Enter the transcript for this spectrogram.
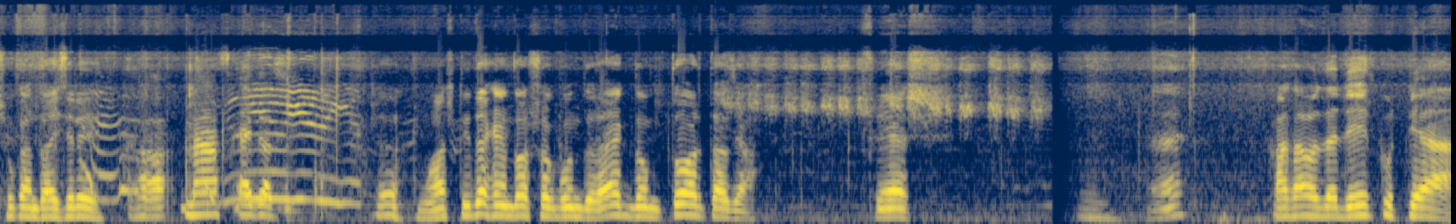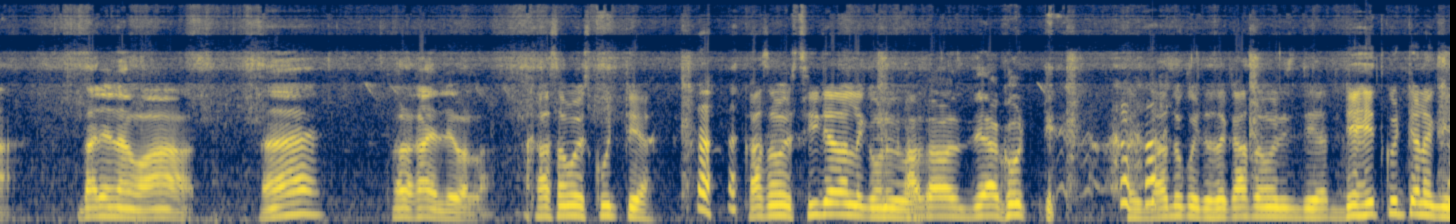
সুকান্ত আইসে রে। খাইতাছে। মাছটি দেখেন দর্শক বন্ধুরা একদম তর তাজা ফ্রেশ। হ্যাঁ? কাঁচা মাছ দিয়ে কুটিয়া দাঁড়িয়ে না মাছ। হ্যাঁ? তোরা খাইলে বলা। কাঁচা মাছ কুটিয়া। কাঁচামরিচ সিটা আনলে কেমন হইব? কাঁচা মাছ দিয়া কুটি এই দাদু কইতেছে মাছ দিয়া। দেহিত কুটিয়া নাকি?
